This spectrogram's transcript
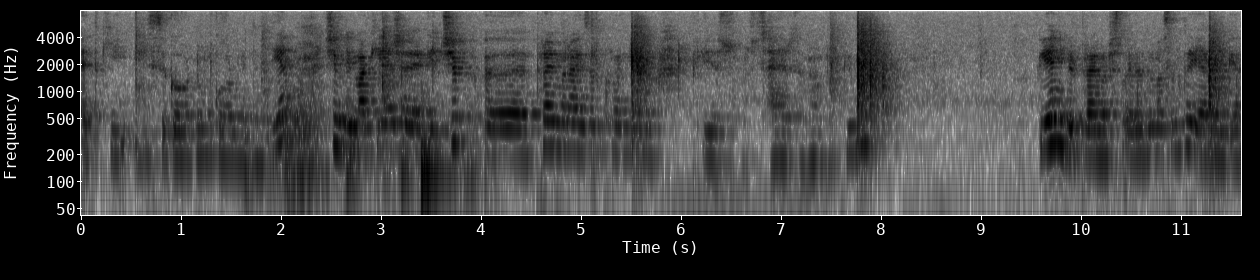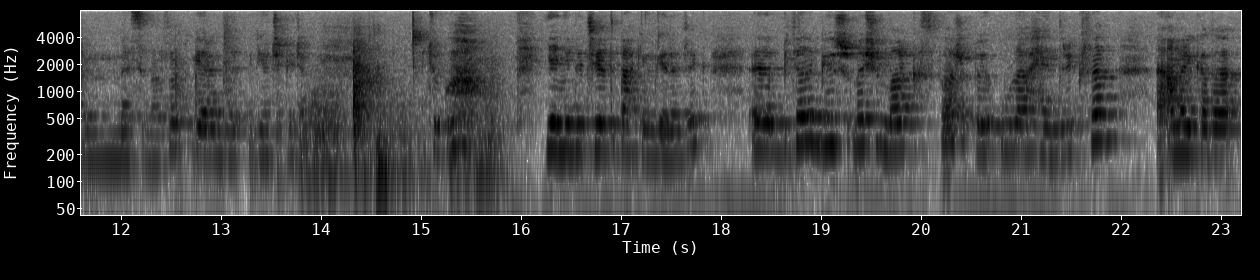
etkisi gördüm görmedim diye. Şimdi makyaja geçip e, primerizer kullanıyorum biliyorsunuz her zaman gibi. Yeni bir primer söyledim aslında yarın gelmesi lazım. Yarın da video çekeceğim. Çünkü yeni de cilt bakım gelecek. Ee, bir tane bir meşhur markası var. Ulla Hendriksen. Ee, Amerika'da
